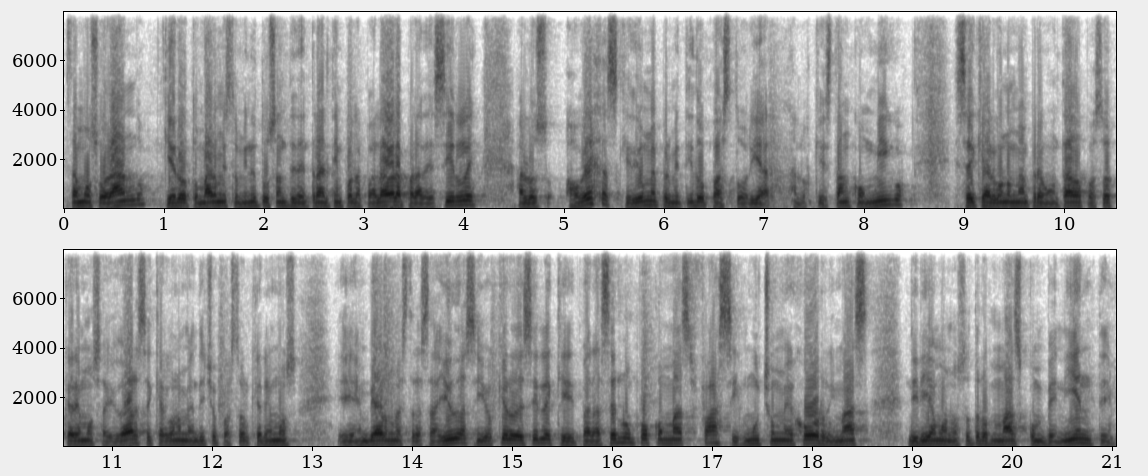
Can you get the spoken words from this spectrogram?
estamos orando. Quiero tomarme estos minutos antes de entrar el tiempo a la palabra para decirle a las ovejas que Dios me ha permitido pastorear, a los que están conmigo. Sé que algunos me han preguntado, pastor, queremos ayudar. Sé que algunos me han dicho, pastor, queremos eh, enviar nuestras ayudas y yo quiero decirle que para hacerlo un poco más fácil, mucho mejor y más, diríamos nosotros, más conveniente,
